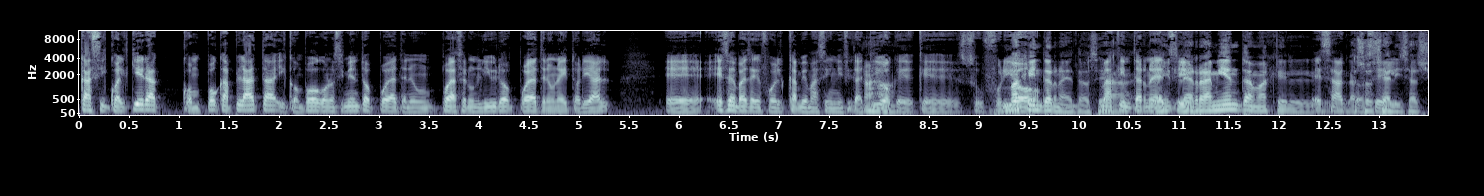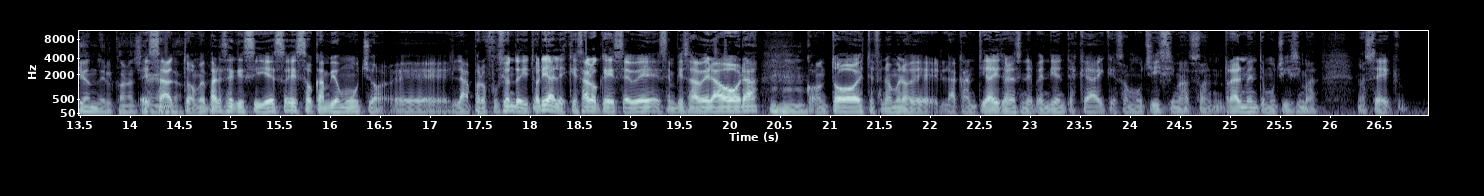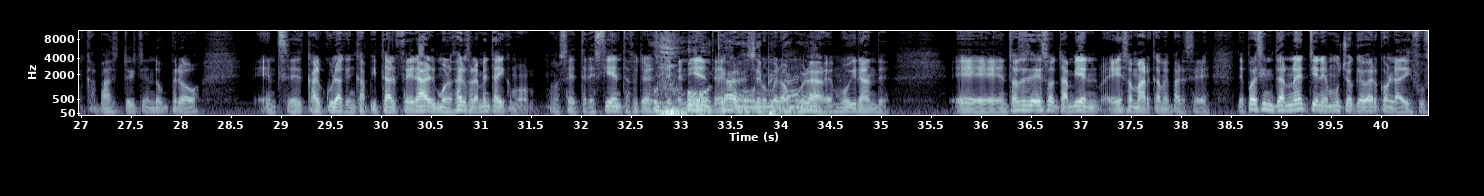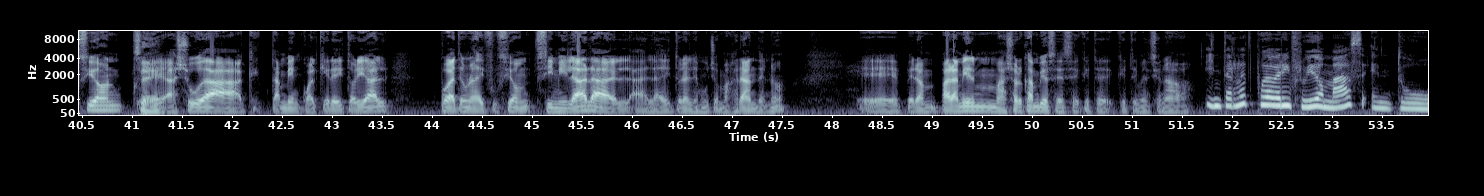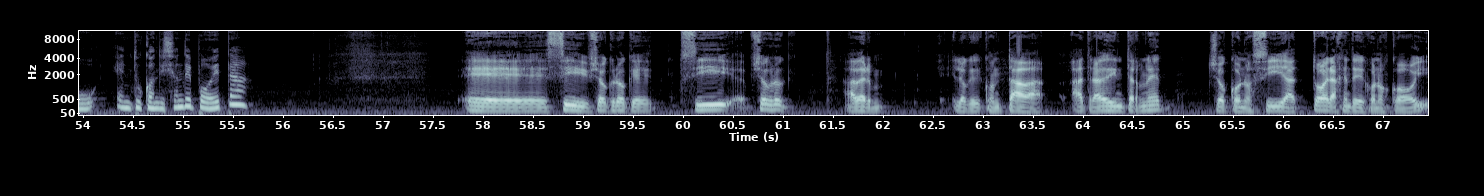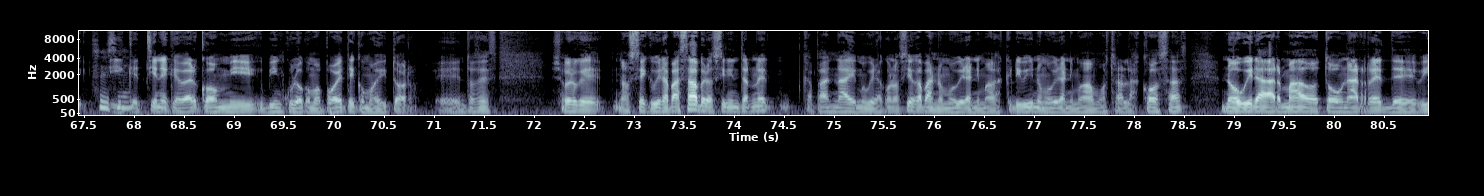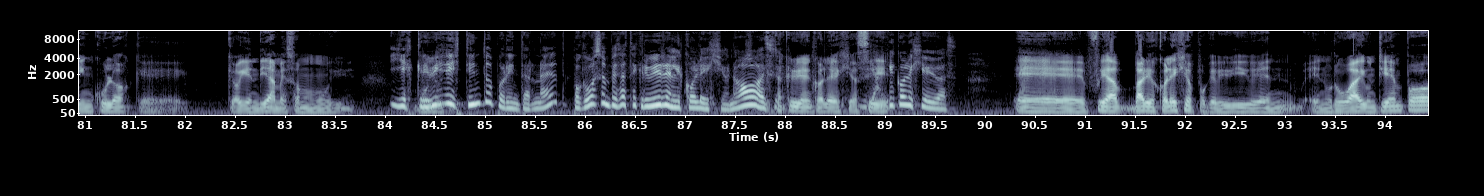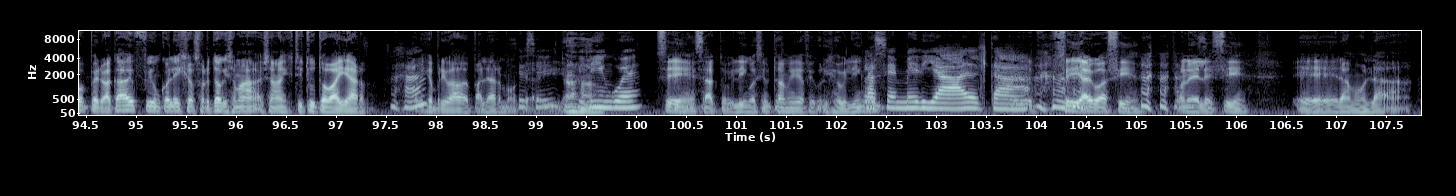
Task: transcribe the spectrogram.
casi cualquiera con poca plata y con poco conocimiento pueda tener un, pueda hacer un libro, pueda tener una editorial. Eh, ese me parece que fue el cambio más significativo que, sufrió. Más que Internet, o sea. Más que Internet, la, herramienta más que la socialización del conocimiento. Exacto, me parece que sí, eso, eso cambió mucho. Eh, la profusión de editoriales, que es algo que se ve, se empieza a ver ahora con todo este fenómeno de la cantidad de editoriales independientes que hay, que son muchísimas, son realmente muchísimas. No sé, capaz estoy diciendo, pero se calcula que en Capital Federal, en Buenos Aires solamente hay como, no sé, 300 editoriales independientes, es como un número es muy grande. Eh, entonces eso también, eso marca, me parece. Después Internet tiene mucho que ver con la difusión, que ayuda a que también cualquier editorial pueda tener una difusión similar a, las editoriales mucho más grandes, ¿no? Eh, pero para mí el mayor cambio es ese que te, que te mencionaba. ¿Internet puede haber influido más en tu, en tu condición de poeta? Eh, sí, yo creo que sí. Yo creo que, a ver, lo que contaba, a través de Internet yo conocí a toda la gente que conozco hoy y que tiene que ver con mi vínculo como poeta y como editor. Eh, entonces, yo creo que no sé qué hubiera pasado, pero sin internet capaz nadie me hubiera conocido, capaz no me hubiera animado a escribir, no me hubiera animado a mostrar las cosas, no hubiera armado toda una red de vínculos que, que hoy en día me son muy, ¿Y escribís distinto por internet? Porque vos empezaste a escribir en el colegio, ¿no? Sí, escribir en el colegio, sí. ¿A qué colegio ibas? Eh, fui a varios colegios porque viví en, Uruguay un tiempo, pero acá fui a un colegio sobre todo que se llama, Instituto Bayard, colegio privado de Palermo. Sí, sí. bilingüe. Sí, exacto, bilingüe. Siempre toda mi vida fui colegio bilingüe. Clase media, alta. Eh, sí, algo así, ponele, sí. Eh, éramos la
